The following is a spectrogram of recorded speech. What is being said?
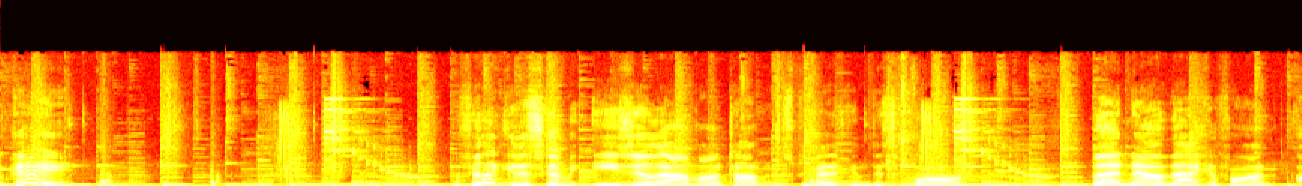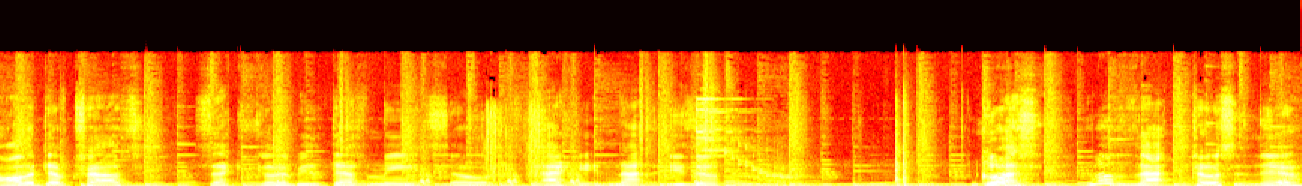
Okay. I feel like it's gonna be easier that I'm on top. It's because I can just fall. But now that I can fall on all the death traps, it's actually gonna be the death of me. So it's actually not easier. Of course, you know that toast is there.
